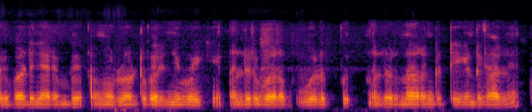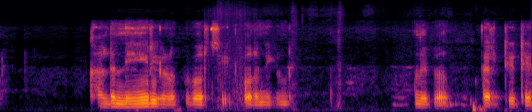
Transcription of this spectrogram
ഒരുപാട് ഞരമ്പ് മുകളിലോട്ട് വലിഞ്ഞു പോയി. നല്ലൊരു വെളുപ്പ് നല്ലൊരു നിറം കിട്ടിയിട്ടുണ്ട് കാലിന്. കാലിന്റെ കിളപ്പ് കുറച്ച് കുറഞ്ഞിട്ടുണ്ട്. എന്നിട്ട് പുരട്ടിയിട്ട്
